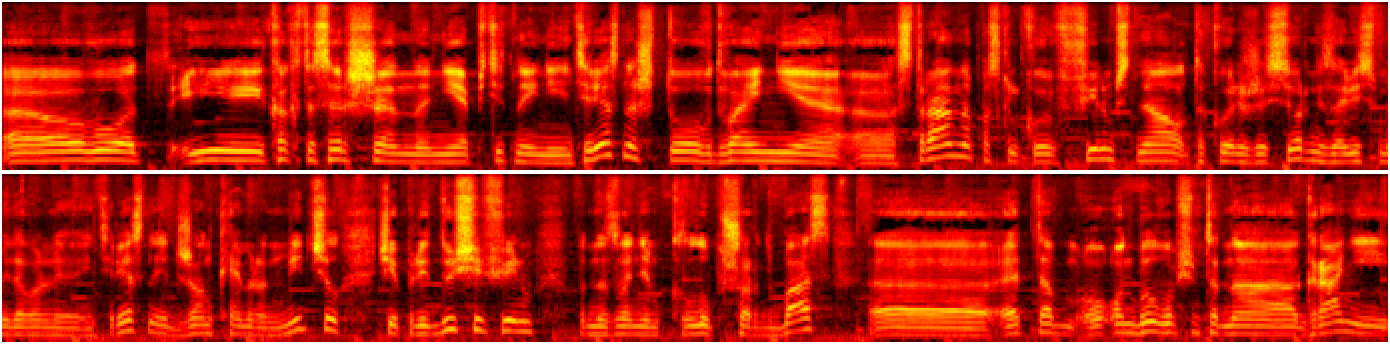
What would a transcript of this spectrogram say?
А, вот. И как-то совершенно неаппетитно и неинтересно, что вдвойне а, странно, поскольку фильм снял такой режиссер, независимый и довольно интересный, Джон Кэмерон Митчелл, чей предыдущий фильм под названием «Клуб Шортбас», это, он был, в общем-то, на грани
